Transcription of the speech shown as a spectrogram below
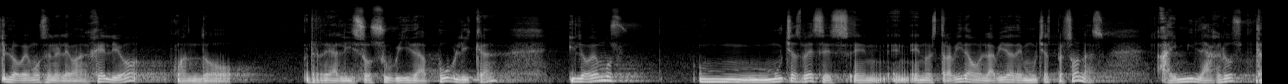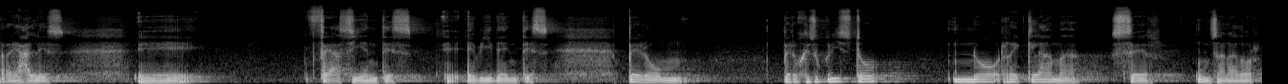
Lo vemos en el Evangelio cuando realizó su vida pública y lo vemos muchas veces en, nuestra vida o en la vida de muchas personas. Hay milagros reales, eh, fehacientes, eh, evidentes. Pero, pero Jesucristo no reclama ser un sanador.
